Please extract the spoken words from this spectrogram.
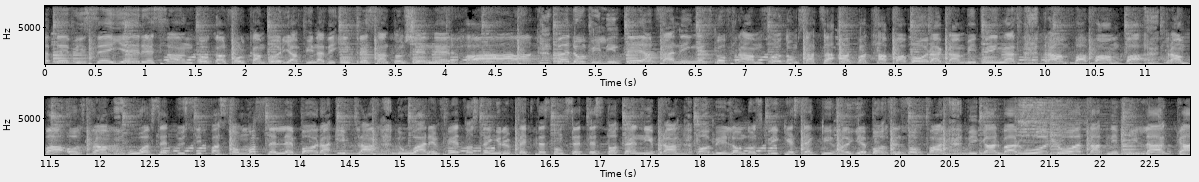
För de vet att det vi säger är sant Och allt folk finna det intressant De känner hat För de vill inte att sanningen ska fram Så de satsar allt på att haffa våra gram. Vi tvingas trampa, pampa, trampa oss fram. Oavsett du sippar som oss eller bara ibland. Du är en fet och slänger upp texter som sätter staten i brand. Babylon de skriker sänk, vi höjer basen så fan. Vi garvar hårt åt att ni vill lacka.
